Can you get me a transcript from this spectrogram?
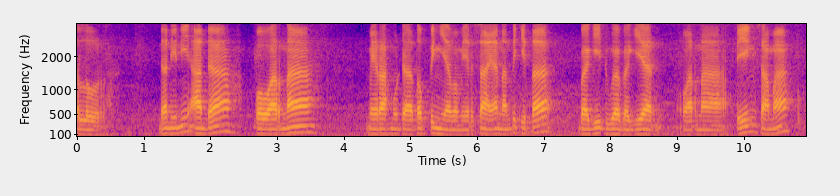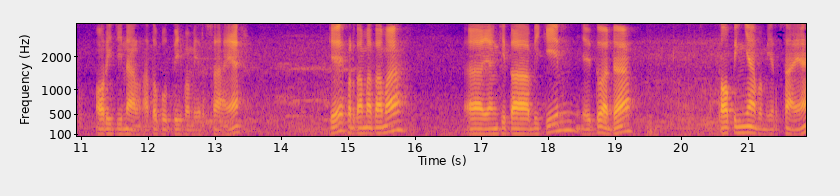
telur. Dan ini ada pewarna merah muda atau pink ya pemirsa ya. Nanti kita bagi dua bagian warna pink sama original atau putih pemirsa ya. Oke pertama-tama eh, yang kita bikin yaitu ada toppingnya pemirsa ya.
